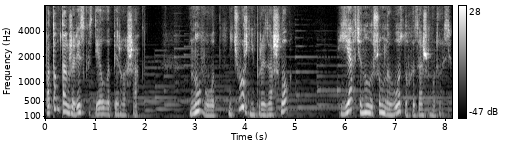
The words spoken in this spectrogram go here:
Потом также резко сделала первый шаг. Ну вот, ничего же не произошло. Я втянула шумный воздух и зажмурилась.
